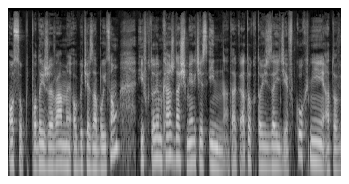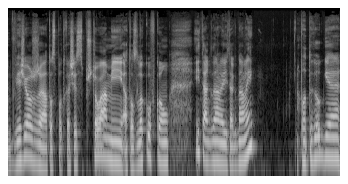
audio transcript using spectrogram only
osób podejrzewamy o bycie zabójcą i w którym każda śmierć jest inna. Tak? A to ktoś zejdzie w kuchni, a to w jeziorze, a to spotka się z pszczołami, a to z lokówką i tak dalej, i tak dalej. Po drugie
